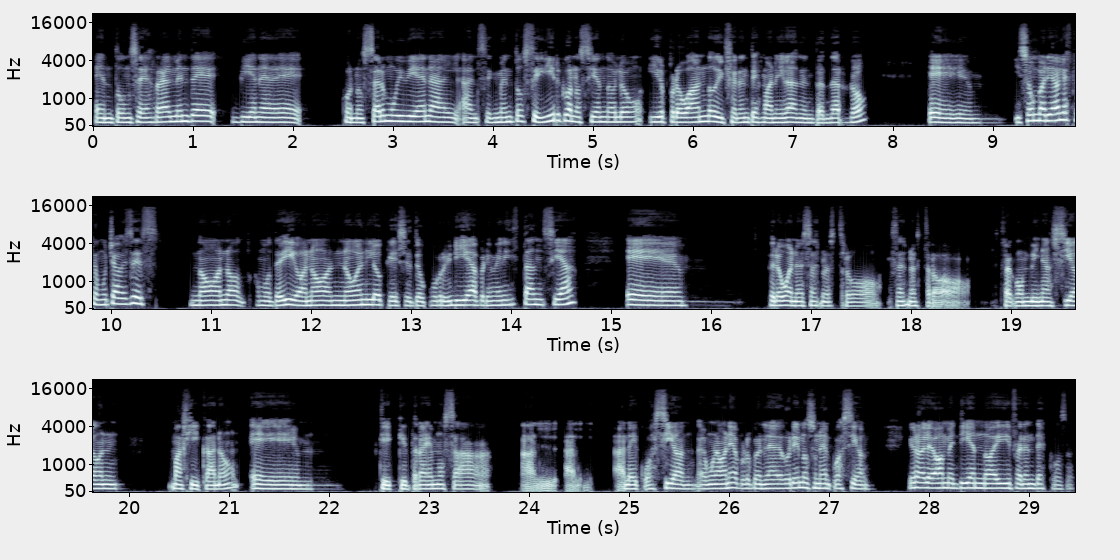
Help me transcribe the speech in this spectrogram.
Entonces realmente viene de conocer muy bien al, segmento, seguir conociéndolo, ir probando diferentes maneras de entenderlo. Eh, y son variables que muchas veces no, no, como te digo, no, no es lo que se te ocurriría a primera instancia. pero bueno, esa es nuestro, esa es nuestra combinación mágica, ¿no? Eh, que, traemos a, la ecuación, de alguna manera, porque el algoritmo es una ecuación y uno le va metiendo ahí diferentes cosas.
